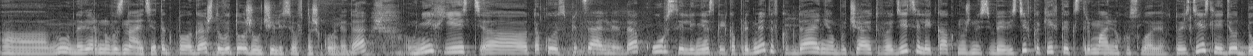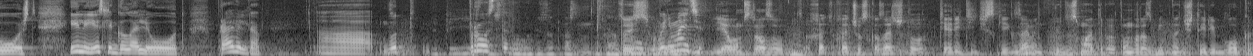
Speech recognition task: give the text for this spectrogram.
а, ну, наверное, вы знаете, я так полагаю, что вы тоже учились в автошколе, да? У них есть а, такой специальный да, курс или несколько предметов, когда они обучают водителей, как нужно себя вести в каких-то экстремальных условиях. То есть, если идет дождь или если гололед, правильно? А, вот это просто... То есть, понимаете? Я вам сразу хочу сказать, что теоретический экзамен предусматривает, он разбит на 4 блока.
